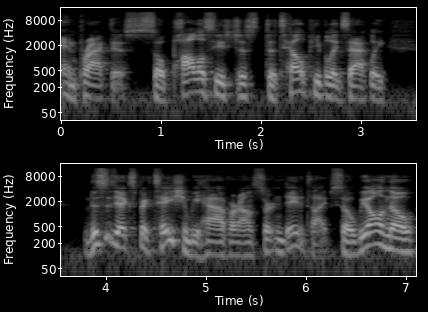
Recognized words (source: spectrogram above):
and practice. So, policies just to tell people exactly this is the expectation we have around certain data types. So, we all know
